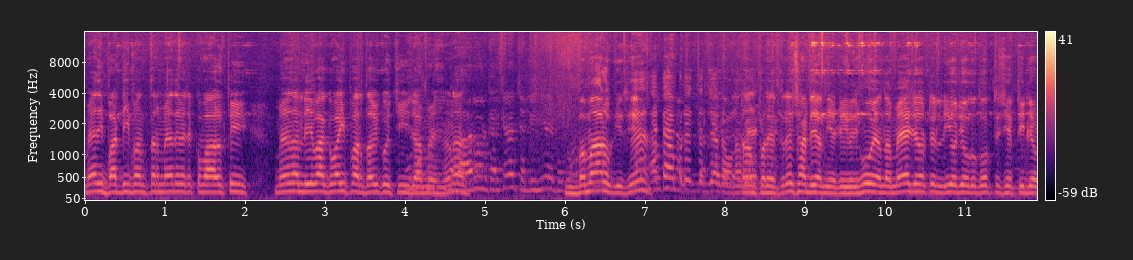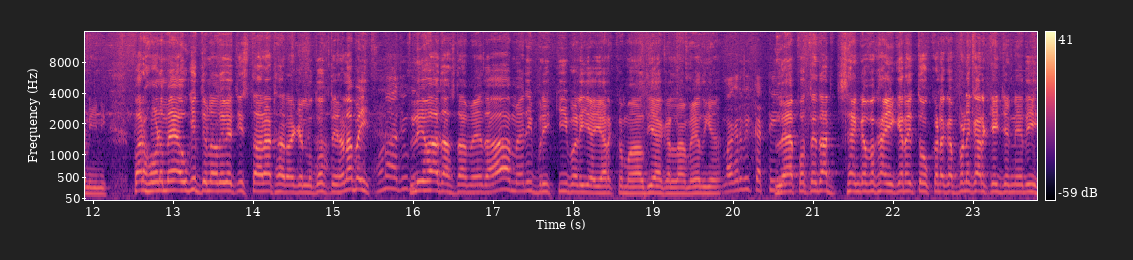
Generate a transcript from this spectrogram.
ਮੈਂ ਦੀ ਬਾਡੀ ਬੰਤਰ ਮੈਂ ਇਹਦੇ ਵਿੱਚ ਕੁਆਲਿਟੀ ਮੈਂ ਦਾ ਲੇਵਾ ਗਵਾਈ ਭਰਦਾ ਵੀ ਕੋਈ ਚੀਜ਼ ਆ ਮੈਂ ਹਨਾ? ਹੋਣ ਕਰਕੇ ਨਾ ਚੱਲੀ ਨਹੀਂ ਅਜੇ ਬਿਮਾਰ ਹੋ ਗਈ ਸੀ ਇਹ। ਆ ਟੈਂਪਰੇਚਰ ਜਿਹਾ ਡਾਉਨ ਹੋ ਗਿਆ ਟੈਂਪਰੇਚਰ ਛੱਡ ਜਾਂਦੀਆਂ ਕਈ ਵਾਰੀ ਹੋ ਜਾਂਦਾ। ਮੈਂ ਜਦੋਂ ਢਿੱਲੀ ਹੋ ਜੇ ਉਦੋਂ ਦੁੱਧ ਤੇ ਛੇਤੀ ਲਿਆਉਣੀ ਨਹੀਂ। ਪਰ ਹੁਣ ਮੈਂ ਆਊਗੀ ਦਿਨਾਂ ਦੇ ਵਿੱਚ ਹੀ 17 18 ਕਿਲੋ ਦੁੱਧ ਤੇ ਹਨਾ ਬਾਈ? ਹੁਣ ਲੇਵਾ ਦੱਸਦਾ ਮੈਂ ਦਾ ਮੈਂ ਦੀ ਬਰੀਕੀ ਬੜੀ ਆ ਯਾਰ ਕਮਾਲ ਦੀਆਂ ਗੱਲਾਂ ਮੈਂ ਦੀਆਂ ਮਗਰ ਵੀ ਕੱਟੀ ਲੈ ਪੁੱਤੇ ਦਾ ਸਿੰਘ ਵਿਖਾਈ ਕੇ ਤੋਕੜ ਗੱਬਣ ਕਰਕੇ ਜਿੰਨੇ ਦੀ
